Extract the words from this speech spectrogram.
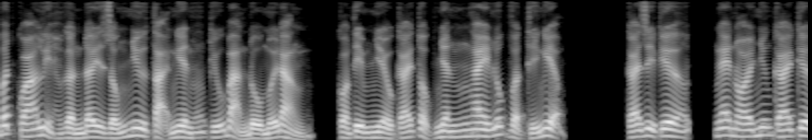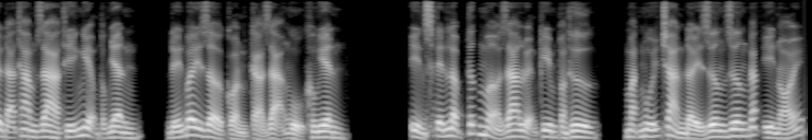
bất quá lì gần đây giống như tại nghiên cứu bản đồ mới đẳng, còn tìm nhiều cái tộc nhân ngay lúc vật thí nghiệm. Cái gì kia, nghe nói những cái kia đã tham gia thí nghiệm tộc nhân, đến bây giờ còn cả dạ ngủ không yên. Einstein lập tức mở ra luyện kim toàn thư, mặt mũi tràn đầy dương dương đắc ý nói,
